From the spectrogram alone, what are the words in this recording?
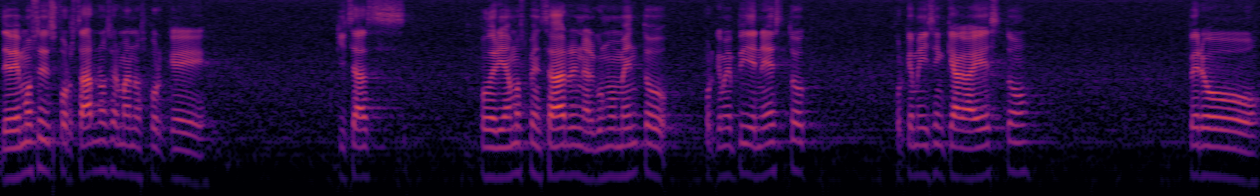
Debemos esforzarnos, hermanos, porque quizás podríamos pensar en algún momento, ¿por qué me piden esto? ¿Por qué me dicen que haga esto? Pero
